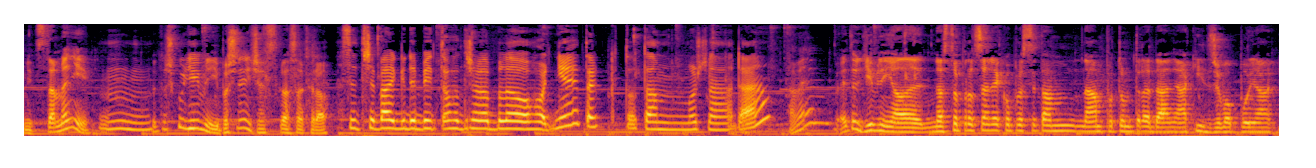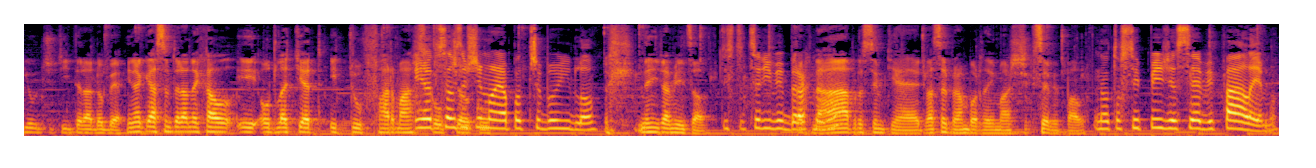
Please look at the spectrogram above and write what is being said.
nic tam není. Mm. To je trošku divný, proč není česká sakra? Asi třeba, kdyby toho dřeva bylo hodně, tak to tam možná dá. Nevím, je to divný, ale na 100% jako prostě tam nám potom teda dá nějaký dřevo po nějaký určitý teda době. Jinak já jsem teda nechal i odletět i tu farmářskou Jo, to jsem si všimla, já potřebuji jídlo. Není tam nic, co? Ty jsi to celý Tak vybrachnul. na, prosím tě, 20 brambor tady máš, jak se vypal. No to si píš, že si je vypálím.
